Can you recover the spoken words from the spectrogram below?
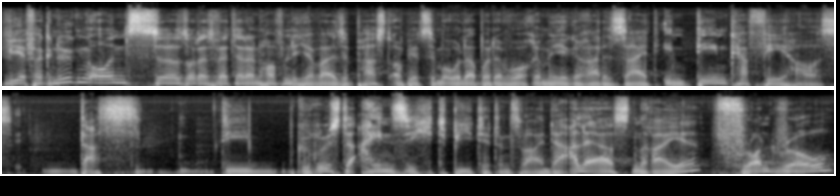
Wir vergnügen uns, äh, so das Wetter dann hoffentlicherweise passt, ob jetzt im Urlaub oder wo auch immer ihr gerade seid, in dem Kaffeehaus, das die größte Einsicht bietet. Und zwar in der allerersten Reihe, Front Row,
